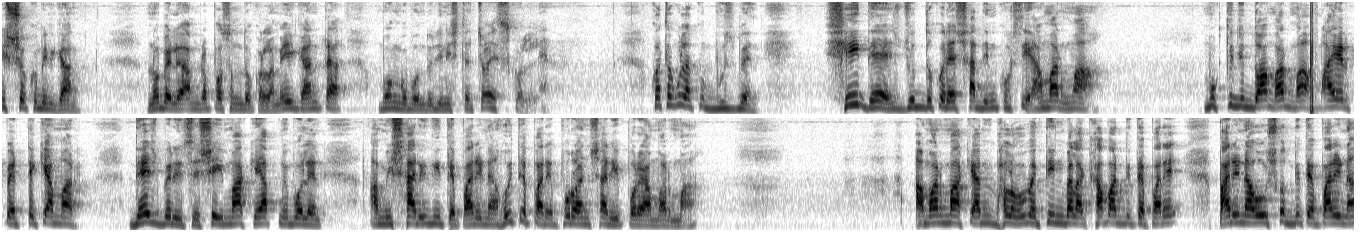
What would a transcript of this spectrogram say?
বিশ্বকবির গান, নোবেলে আমরা পছন্দ করলাম। এই গানটা বঙ্গবন্ধু জিনিসটা চয়েস করলেন। কথাগুলো খুব বুঝবেন। সেই দেশ যুদ্ধ করে স্বাধীন করছে আমার মা, মুক্তিযুদ্ধ আমার মা, মায়ের পেট থেকে আমার দেশ বেরিয়েছে, সেই মাকে আপনি বলেন, আমি শাড়ি দিতে পারি না, হইতে পারে পুরান শাড়ি পরে আমার মা। আমার মাকে আমি ভালোভাবে তিন বেলা খাবার দিতে পারে, পারি না, ঔষধ দিতে পারি না।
